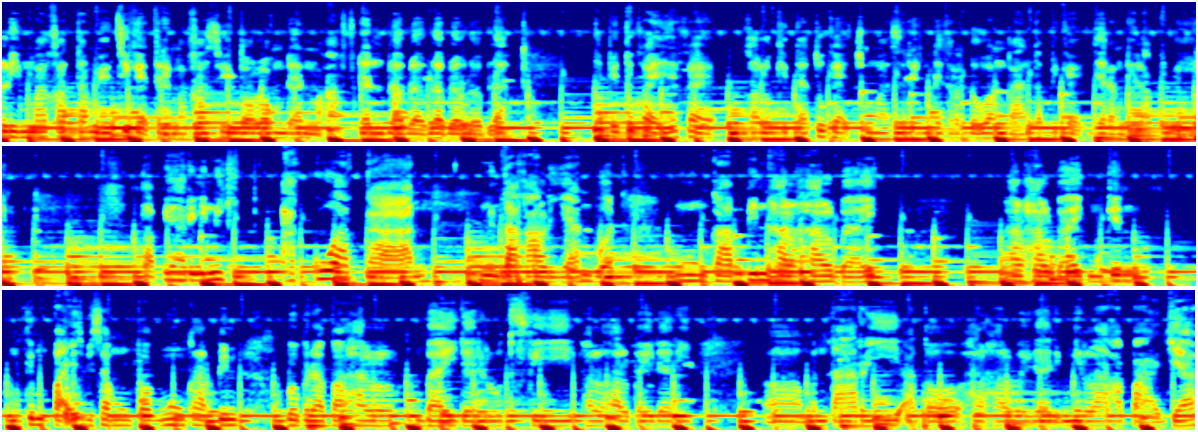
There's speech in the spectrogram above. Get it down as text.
lima kata magic kayak terima kasih, tolong dan maaf dan bla bla bla bla bla bla. Ngungkapin hal-hal baik. Hal-hal baik mungkin mungkin Pak Is bisa ngungkap, ngungkapin beberapa hal baik dari Lutfi hal-hal baik dari eh, Mentari atau hal-hal baik dari Mila apa aja.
